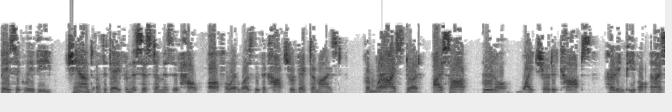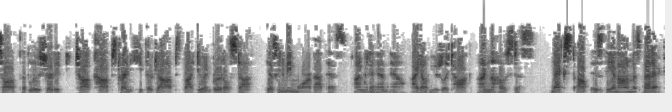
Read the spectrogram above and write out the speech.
Basically, the chant of the day from the system is that how awful it was that the cops were victimized. From where I stood, I saw brutal white-shirted cops hurting people, and I saw the blue-shirted cops trying to keep their jobs by doing brutal stuff. There's going to be more about this. I'm going to end now. I don't usually talk. I'm the hostess. Next up is the anonymous medic.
